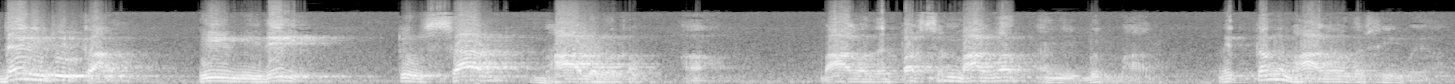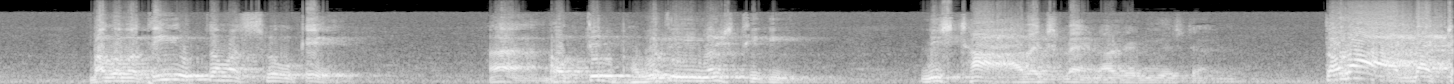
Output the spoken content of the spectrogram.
Then it will come. He will be ready to serve Bhagavatam. Ah. Bhagavatam, person Bhagavat and the book Bhagavat. नित्यंग भागवत सेवया भगवती उत्तम श्लोके भक्ति भगवती में स्थिति निष्ठा एक्सप्लेन ऑलरेडी तदा that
